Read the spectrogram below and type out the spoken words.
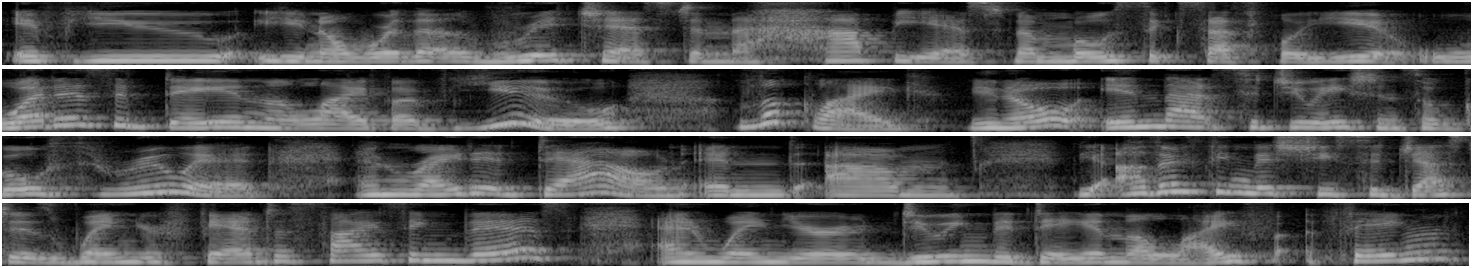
if you, you know, were the richest and the happiest, the most successful you? What does a day in the life of you look like, you know, in that situation? So go through it and write it down. And um, the other thing that she suggested is when you're fantasizing this and when you're doing the day in the life thing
